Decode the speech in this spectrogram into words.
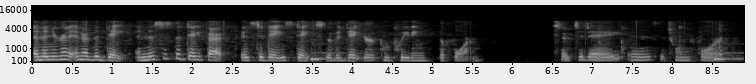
And then you're going to enter the date. And this is the date that is today's date, so the date you're completing the form. So today is the 24th.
